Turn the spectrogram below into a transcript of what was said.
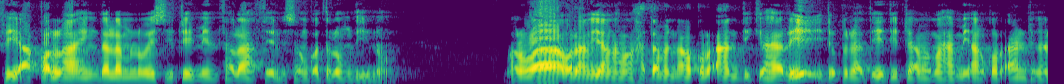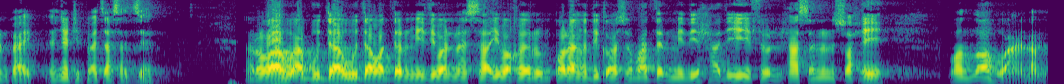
fi aqalla ing dalam luwes sithik min thalathin sangka telung dino. Bahwa orang yang menghataman Al-Quran tiga hari itu berarti tidak memahami Al-Quran dengan baik, hanya dibaca saja. Rawahu Abu Dawud wa Tirmidzi wa Nasa'i wa ghairum qala ngendika sapa Tirmidzi haditsun hasanun sahih wallahu a'lam.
